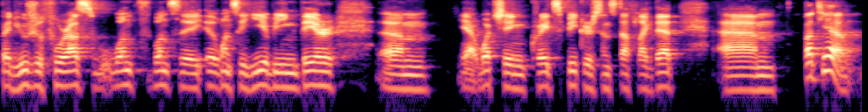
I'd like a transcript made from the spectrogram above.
but usual for us once once a uh, once a year being there um yeah watching great speakers and stuff like that um but yeah,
